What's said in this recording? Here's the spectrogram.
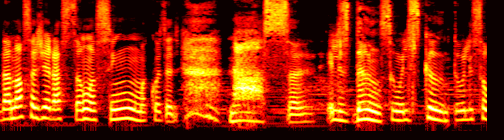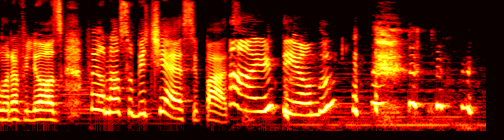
da nossa geração, assim, uma coisa de... Nossa, eles dançam, eles cantam, eles são maravilhosos. Foi o nosso BTS, Pat. Ah, eu entendo.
